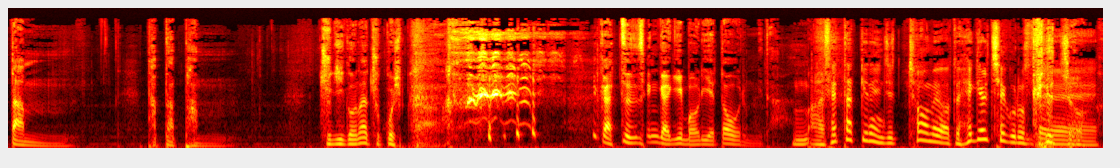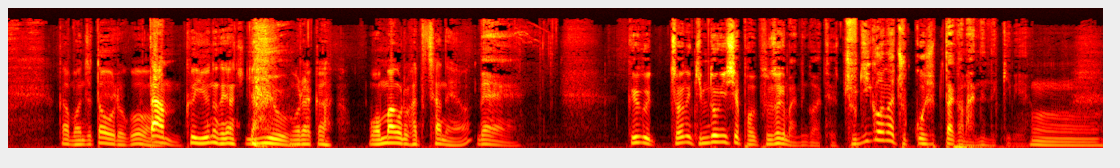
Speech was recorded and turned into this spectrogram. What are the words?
땀, 답답함, 죽이거나 죽고 싶다. 같은 생각이 머리에 떠오릅니다. 음, 아 세탁기는 이제 처음에 어떤 해결책으로서가 그렇죠. 먼저 떠오르고 땀. 그 이유는 그냥 이유. 뭐랄까 원망으로 가득 차네요. 네. 그리고 저는 김동희 씨의 번- 분석이 맞는 것 같아요. 죽이거나 죽고 싶다가 맞는 느낌이에요. 음,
